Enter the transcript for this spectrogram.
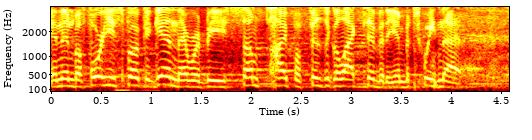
and then before he spoke again, there would be some type of physical activity in between that.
